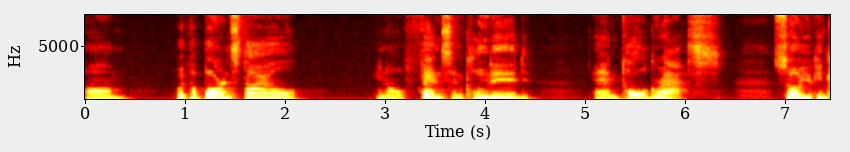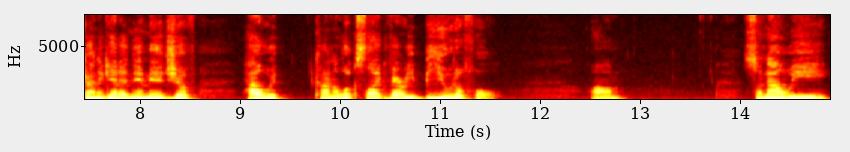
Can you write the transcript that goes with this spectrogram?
Um, with a barn style, you know, fence included, and tall grass. So you can kind of get an image of how it kind of looks like, very beautiful. Um, so now we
